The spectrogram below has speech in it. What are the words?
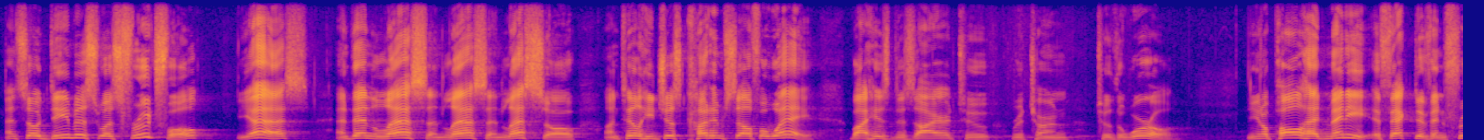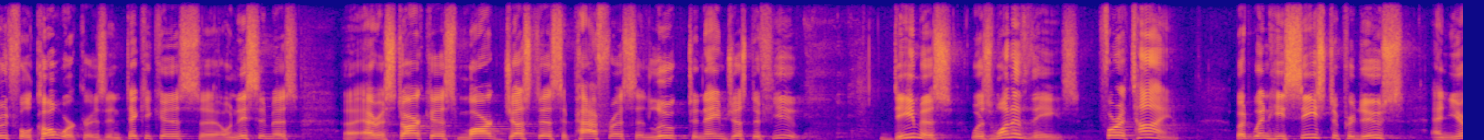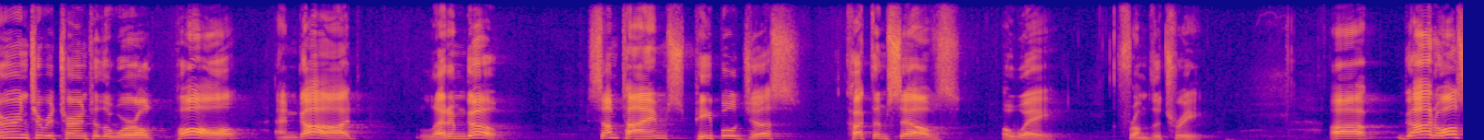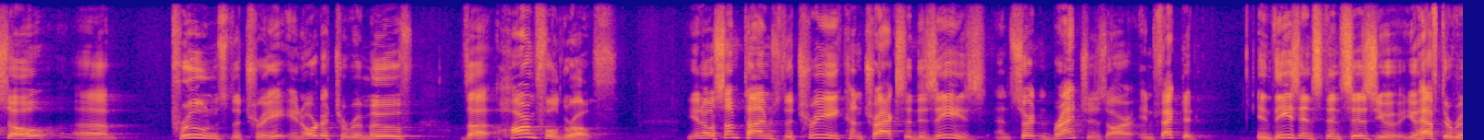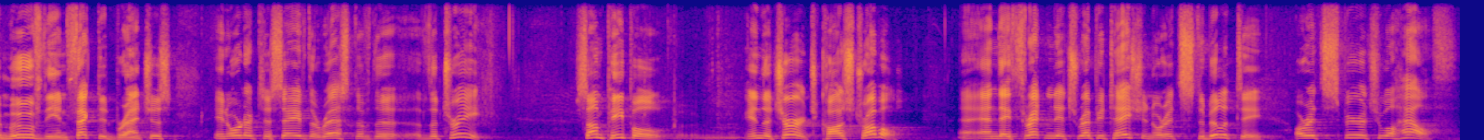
And so Demas was fruitful, yes, and then less and less and less so until he just cut himself away by his desire to return to the world. You know, Paul had many effective and fruitful co-workers in Tychicus, uh, Onesimus, uh, Aristarchus, Mark, Justus, Epaphras, and Luke, to name just a few. Demas was one of these for a time, but when he ceased to produce and yearned to return to the world, Paul and God let him go. Sometimes people just cut themselves away from the tree. Uh, God also uh, prunes the tree in order to remove the harmful growth. You know, sometimes the tree contracts a disease and certain branches are infected. In these instances, you, you have to remove the infected branches in order to save the rest of the, of the tree. Some people in the church cause trouble and they threaten its reputation or its stability or its spiritual health.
